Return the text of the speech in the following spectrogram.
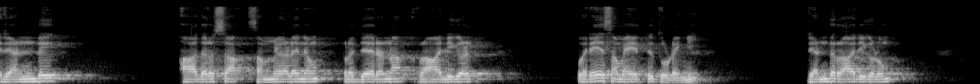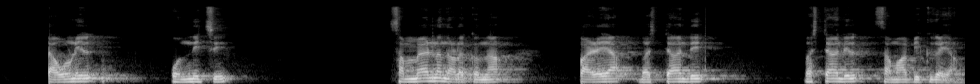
രണ്ട് ആദർശ സമ്മേളനം പ്രചരണ റാലികൾ ഒരേ സമയത്ത് തുടങ്ങി. രണ്ട് റാലികളും ടൗണിൽ ഒന്നിച്ച് സമ്മേളനം നടക്കുന്ന പഴയ ബസ് സ്റ്റാൻഡ് ബസ് സ്റ്റാൻഡിൽ സമാപിക്കുകയാണ്.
